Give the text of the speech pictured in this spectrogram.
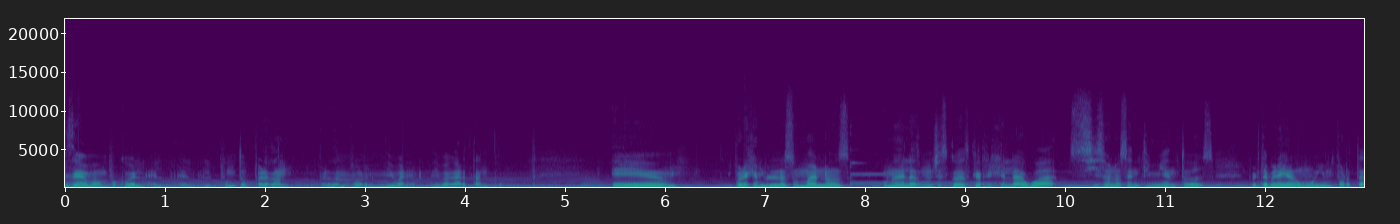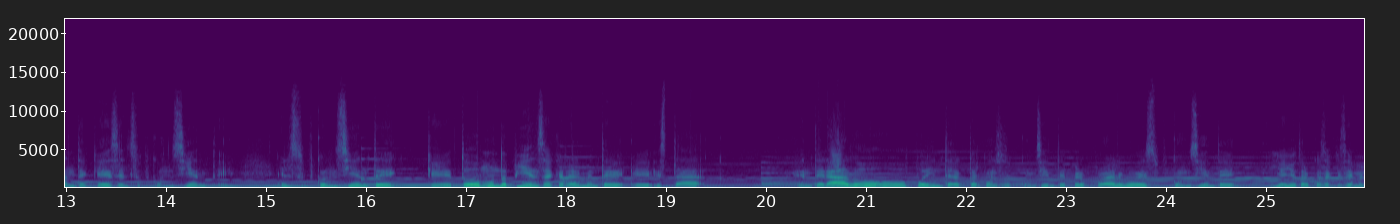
que se me va un poco el, punto, perdón, perdón por divagar, tanto. Em, por ejemplo, en los humanos, una de las muchas cosas que rige el agua sí son los sentimientos, pero también hay algo muy importante que es el subconsciente. El subconsciente, que todo el mundo piensa que realmente eh, está enterado o puede interactuar con su subconsciente, pero por algo es subconsciente y hay otra cosa que se llama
